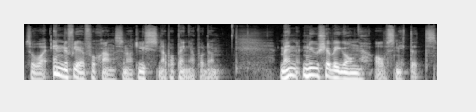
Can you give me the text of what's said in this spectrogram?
Så ännu fler får chansen att lyssna på Pengapodden. Men nu kör vi igång avsnittet.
